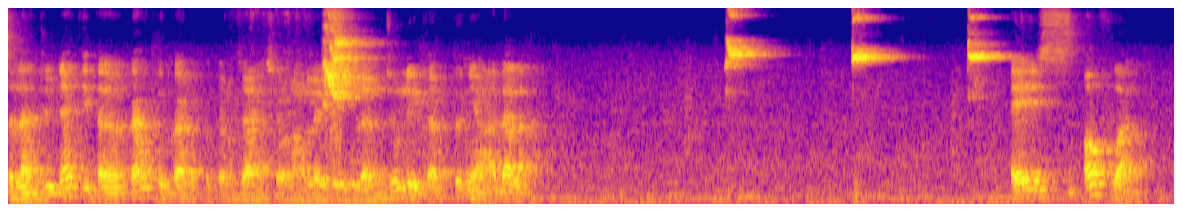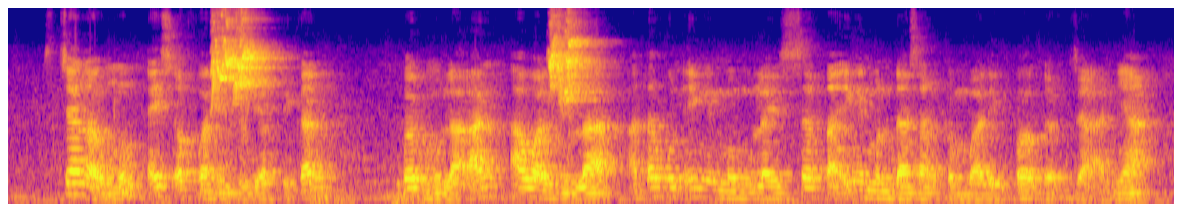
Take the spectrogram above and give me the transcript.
selanjutnya kita ke kartu-kartu pekerjaan seorang di bulan Juli kartunya adalah Ace of One. Secara umum Ace of One itu diartikan permulaan awal mula ataupun ingin memulai serta ingin mendasar kembali pekerjaannya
